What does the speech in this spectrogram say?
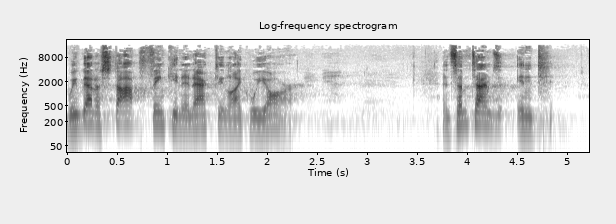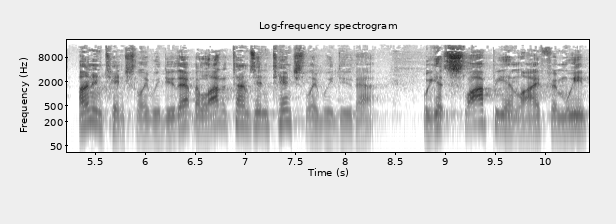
We've got to stop thinking and acting like we are. And sometimes in, Unintentionally, we do that, but a lot of times intentionally, we do that. We get sloppy in life and we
